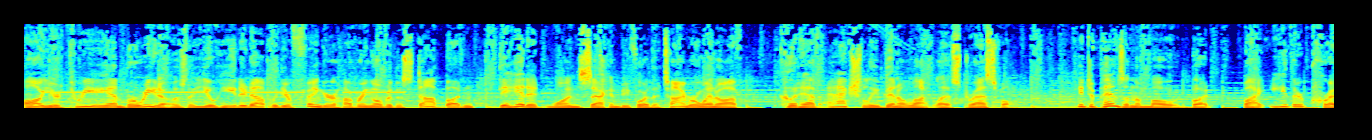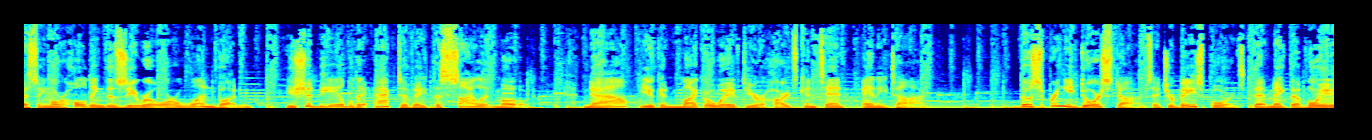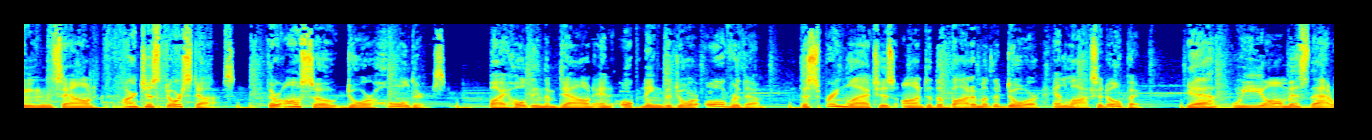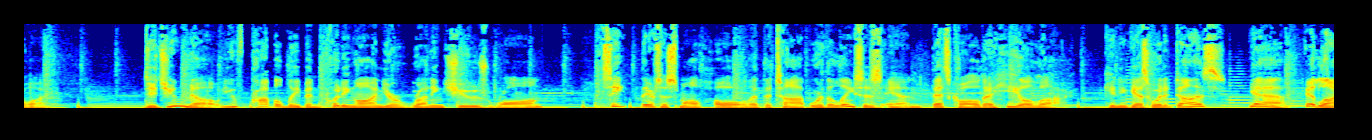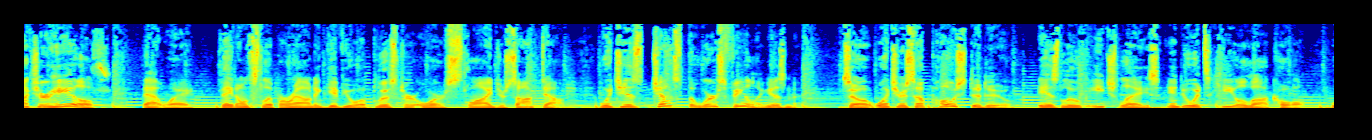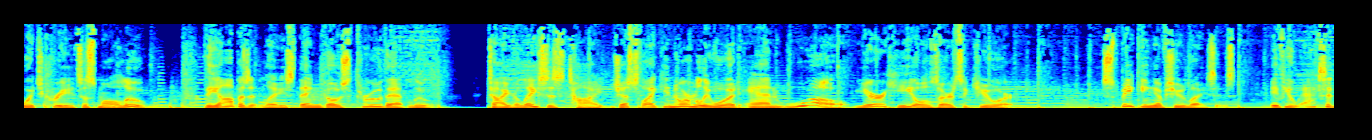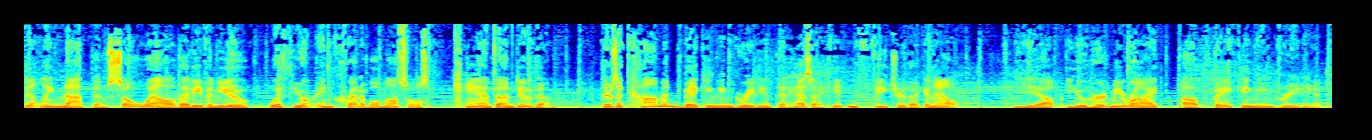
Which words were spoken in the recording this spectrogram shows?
All your 3 a.m. burritos that you heated up with your finger hovering over the stop button to hit it one second before the timer went off could have actually been a lot less stressful. It depends on the mode, but by either pressing or holding the 0 or 1 button, you should be able to activate the silent mode. Now you can microwave to your heart's content anytime. Those springy door stops at your baseboards that make the boing sound aren't just door stops, they're also door holders. By holding them down and opening the door over them, the spring latches onto the bottom of the door and locks it open. Yeah, we all miss that one. Did you know you've probably been putting on your running shoes wrong? See, there's a small hole at the top where the laces end that's called a heel lock. Can you guess what it does? Yeah, it locks your heels. That way, they don't slip around and give you a blister or slide your sock down, which is just the worst feeling, isn't it? So, what you're supposed to do is loop each lace into its heel lock hole, which creates a small loop. The opposite lace then goes through that loop. Tie your laces tight just like you normally would, and whoa, your heels are secure. Speaking of shoelaces, if you accidentally knot them so well that even you, with your incredible muscles, can't undo them, there's a common baking ingredient that has a hidden feature that can help. Yep, you heard me right, a baking ingredient.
